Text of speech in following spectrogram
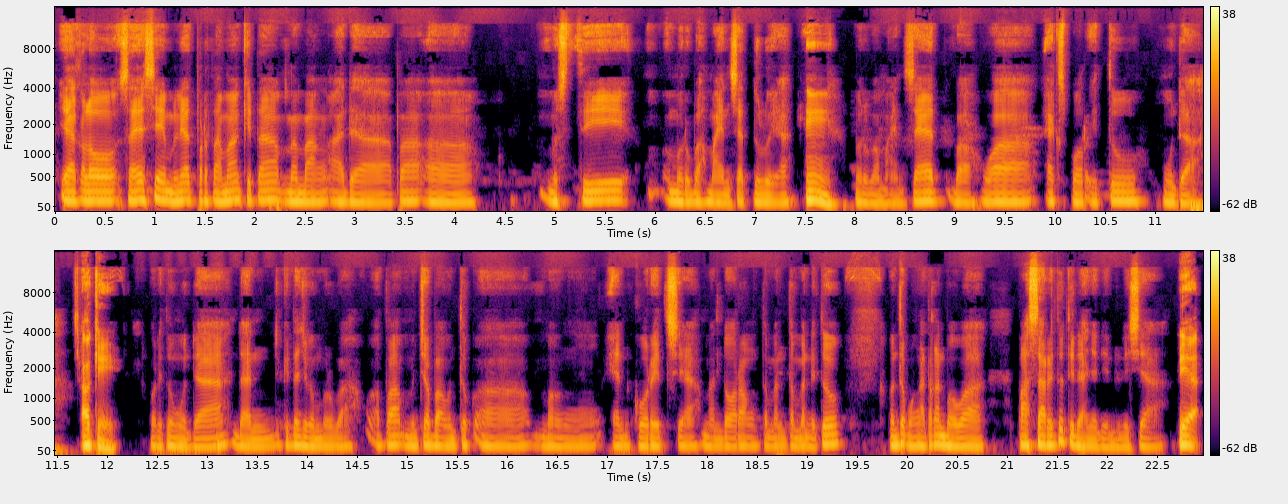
Ya kalau saya sih melihat pertama kita memang ada apa eh, mesti merubah mindset dulu ya, Hmm, merubah mindset bahwa ekspor itu mudah, Oke. Ekspor itu mudah dan kita juga merubah apa mencoba untuk eh, mengencourage ya, mendorong teman-teman itu untuk mengatakan bahwa pasar itu tidak hanya di Indonesia. Iya.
